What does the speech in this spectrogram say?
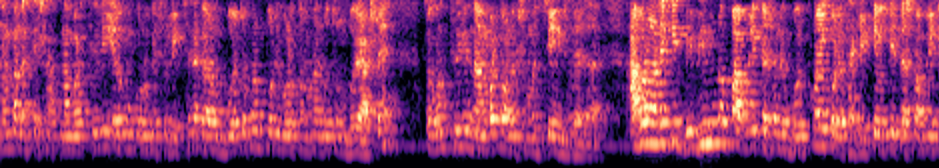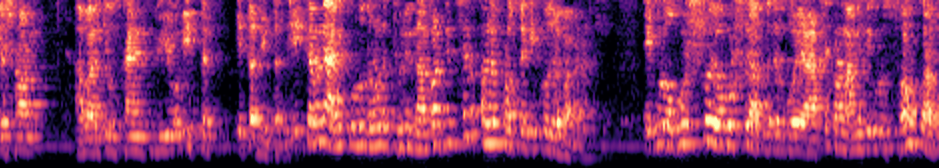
নাম্বার নাকি সাত নাম্বার থিওরি এরকম কোনো কিছু লিখছি না, কারণ বই যখন পরিবর্তন হয়, নতুন বই আসে, তখন থিওরি নাম্বারটা অনেক সময় চেঞ্জ হয়ে যায়। আবার অনেকে বিভিন্ন পাবলিকেশনে বই ক্রয় করে থাকে, কেউ তিতাস পাবলিকেশন আবার কেউ সায়েন্স ভিউ ইত্যাদি ইত্যাদি ইত্যাদি। এই কারণে আমি কোনো ধরনের থিওরি নাম্বার দিচ্ছি না, তাহলে প্রত্যেকে খুঁজে পাবেন আর কি। এগুলো অবশ্যই অবশ্যই আপনাদের বইয়ে আছে, কারণ আমি যেগুলো সলভ করাবো,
